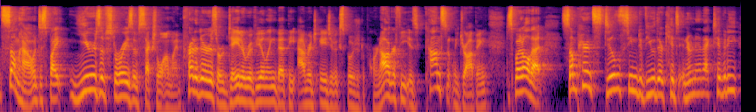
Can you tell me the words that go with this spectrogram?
somehow, despite years of stories of sexual online predators or data revealing that the average age of exposure to pornography is constantly dropping, despite all that, some parents still seem to view their kids' internet activity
